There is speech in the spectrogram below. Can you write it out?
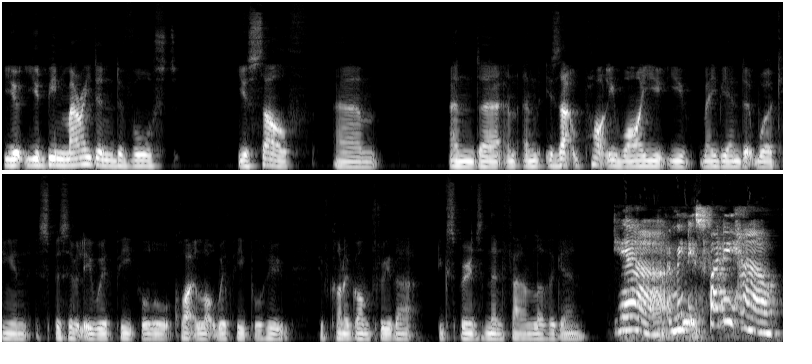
you you'd been married and divorced yourself. Um, and uh, and and is that partly why you you've maybe end up working in specifically with people or quite a lot with people who who've kind of gone through that experience and then found love again? Yeah, I mean, it's funny how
